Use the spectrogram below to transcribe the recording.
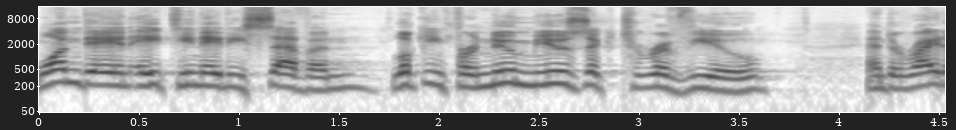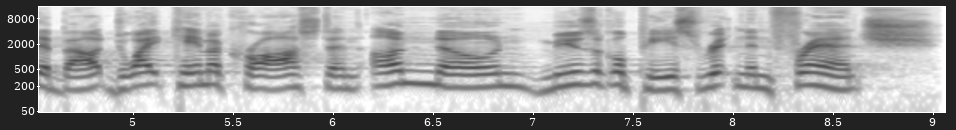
One day in 1887, looking for new music to review and to write about, Dwight came across an unknown musical piece written in French.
